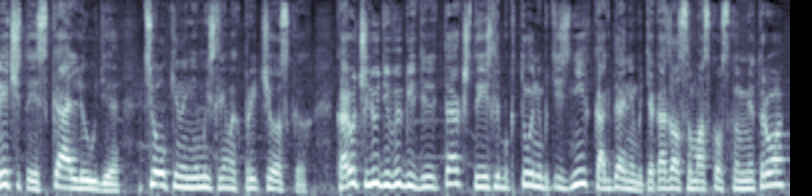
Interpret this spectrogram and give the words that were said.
Клетчатые ска люди, телки на немыслимых прическах. Короче, люди выглядели так, что если бы кто-нибудь из них когда-нибудь оказался в московском метро,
